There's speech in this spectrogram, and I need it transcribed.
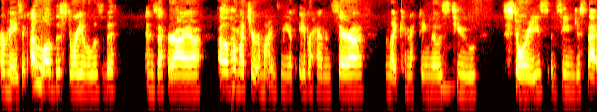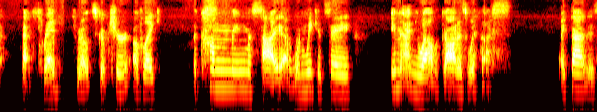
are amazing. I love the story of Elizabeth and Zechariah. I love how much it reminds me of Abraham and Sarah and like connecting those mm-hmm. two stories and seeing just that that thread throughout scripture of like the coming Messiah when we could say Emmanuel, God is with us. Like that is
